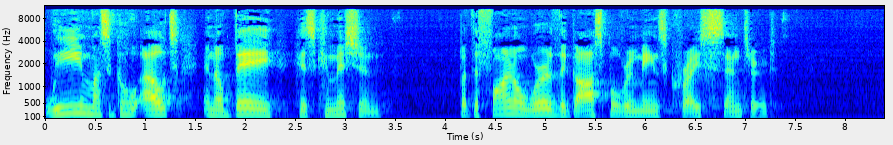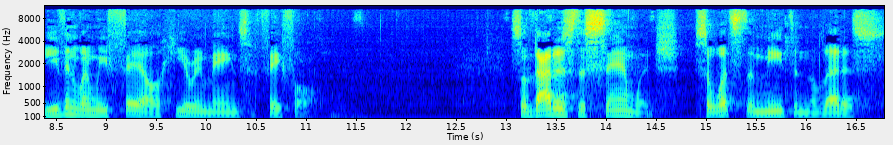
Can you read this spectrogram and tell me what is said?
We must go out and obey his commission. But the final word of the gospel remains Christ centered. Even when we fail, he remains faithful. So that is the sandwich. So, what's the meat and the lettuce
